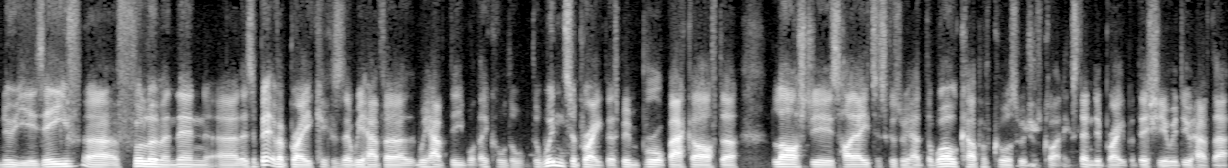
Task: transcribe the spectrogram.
New Year's Eve, uh, Fulham, and then uh, there's a bit of a break because we have uh, we have the what they call the, the winter break that's been brought back after last year's hiatus because we had the World Cup, of course, which was quite an extended break. But this year we do have that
